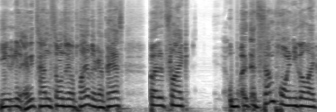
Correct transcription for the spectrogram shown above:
you, you know, anytime someone's going to play, they're going to pass. But it's like at some point you go like,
